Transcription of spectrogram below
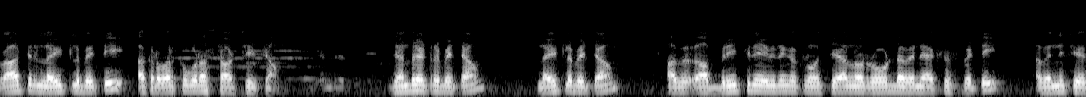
రాత్రి లైట్లు పెట్టి అక్కడ వర్క్ కూడా స్టార్ట్ చేశాం. జనరేటర్ పెట్టాం. లైట్లు పెట్టాం. అవి ఆ బ్రీచ్ని ఏ విధంగా క్లోజ్ చేయాలనో రోడ్ అవన్నీ యాక్సెస్ పెట్టి అవన్నీ చేయడం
